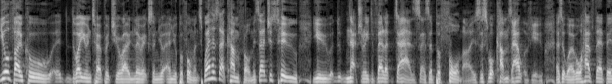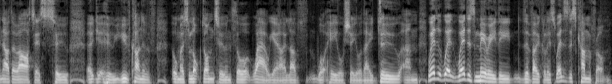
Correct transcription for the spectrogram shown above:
your vocal, uh, the way you interpret your own lyrics and your and your performance, where has that come from? Is that just who you naturally developed as as a performer? Is this what comes out of you, as it were, or have there been other artists who uh, who you've kind of almost locked onto and thought, wow, yeah, I love what he or she or they do? Um, where where where does Miri the the vocalist? Where does this come from?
